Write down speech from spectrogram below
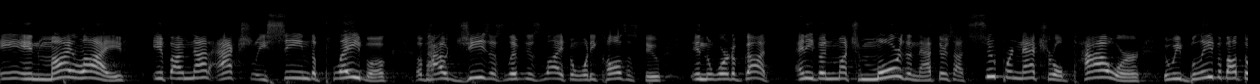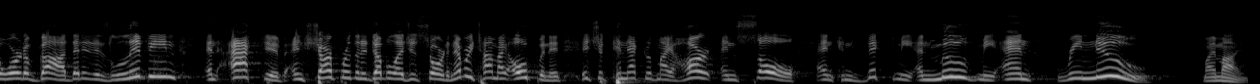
in my life if I'm not actually seeing the playbook of how Jesus lived his life and what he calls us to in the Word of God. And even much more than that, there's a supernatural power that we believe about the Word of God that it is living and active and sharper than a double edged sword. And every time I open it, it should connect with my heart and soul and convict me and move me and renew my mind.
